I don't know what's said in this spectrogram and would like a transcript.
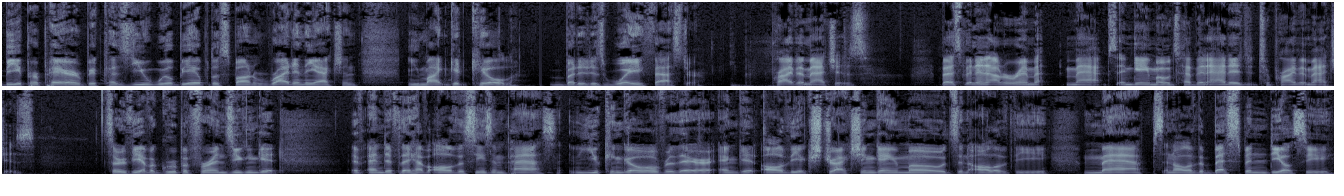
be prepared because you will be able to spawn right in the action. You might get killed, but it is way faster. Private matches. Bespin and Outer Rim maps and game modes have been added to private matches. So if you have a group of friends, you can get if and if they have all of the season pass, you can go over there and get all of the extraction game modes and all of the maps and all of the Bespin DLC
